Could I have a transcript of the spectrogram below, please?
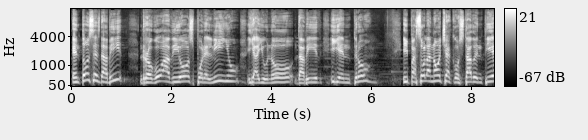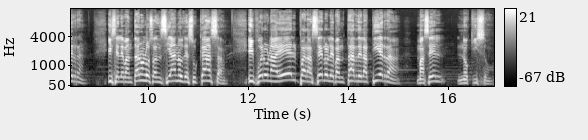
Entonces David rogó a Dios por el niño y ayunó David y entró y pasó la noche acostado en tierra. Y se levantaron los ancianos de su casa y fueron a él para hacerlo levantar de la tierra. Mas él no quiso,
